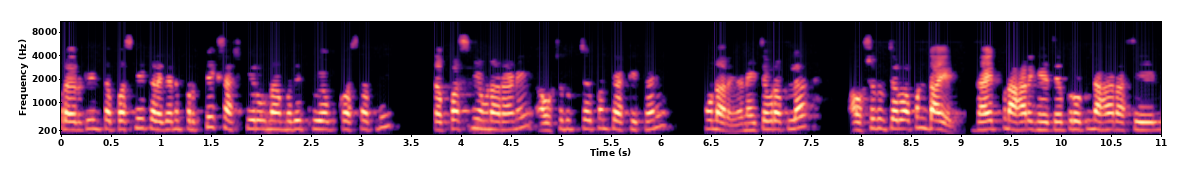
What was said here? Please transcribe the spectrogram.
प्रायोरिटी तपासणी करायची आणि प्रत्येक शासकीय रुग्णामध्ये फ्री ऑफ कॉस्ट आपली तपासणी होणार आणि औषध उपचार पण त्या ठिकाणी होणार आहे. आणि ह्याच्यावर आपला औषध उपचार आपण डाएट डाएट पण आहार घ्यायचा. आहे प्रोटीन आहार असेल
